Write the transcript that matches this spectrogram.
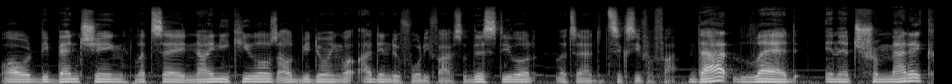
Or I would be benching, let's say 90 kilos, I would be doing, well, I didn't do 45. So this deload, let's say I did 60 for 5. That led in a traumatic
